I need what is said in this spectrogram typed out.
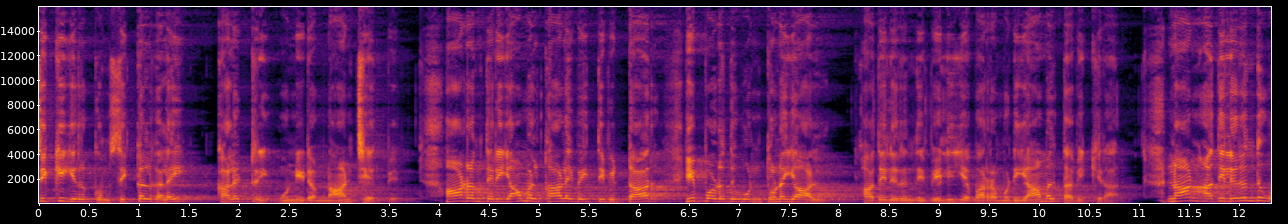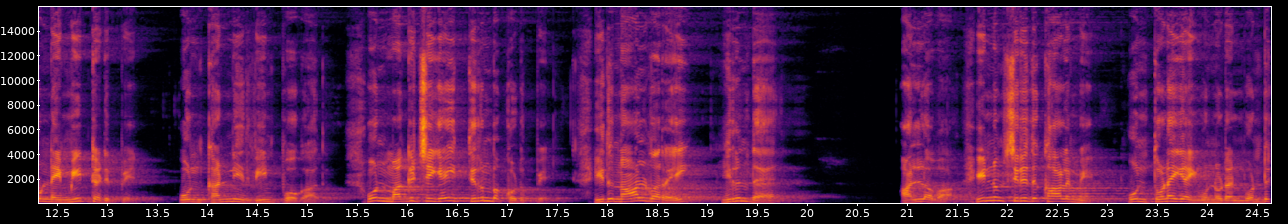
சிக்கி இருக்கும் சிக்கல்களை கலற்றி உன்னிடம் நான் சேர்ப்பேன். ஆடம் தெரியாமல் காலை வைத்து விட்டார். இப்பொழுது உன் துணையால் அதிலிருந்து வெளியே வர முடியாமல் தவிக்கிறார். நான் அதிலிருந்து உன்னை மீட்டெடுப்பேன். உன் கண்ணீர் வீண் போகாது. உன் மகிழ்ச்சியை திரும்ப கொடுப்பேன். இது நாள் வரை இருந்த அல்லவா? இன்னும் சிறிது காலமே உன் துணையை உன்னுடன் ஒன்று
